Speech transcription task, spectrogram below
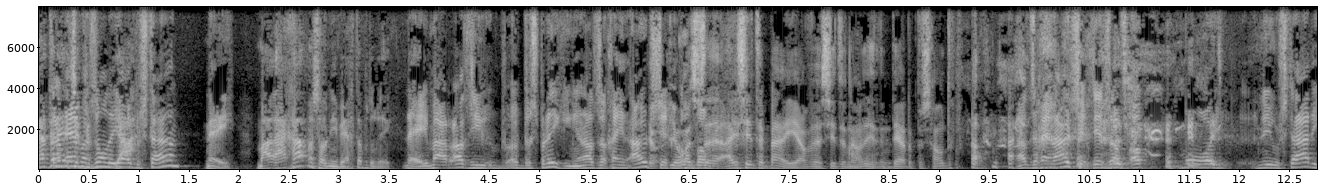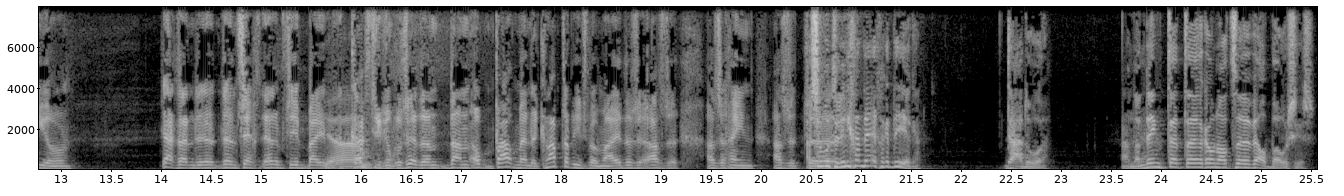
Ja, kan zonder ja, jou bestaan. Nee, maar hij gaat maar zo niet weg, dat bedoel ik. Nee, maar als die besprekingen, als er geen uitzicht Jongens, komt op, eh, hij zit erbij. Ja, we zitten nou in een derde persoon te praten. als er geen uitzicht is op, mooi nieuw stadion. Ja, dan, eh, dan zegt dan heeft hij bij Ja. Castricum gezegd, dan, dan op een bepaald moment dan knapt er iets bij mij. Dus als er, als er geen. Als het, ze eh, moeten niet gaan degraderen. Daardoor. En dan denk ik dat eh, Ronald wel boos is.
